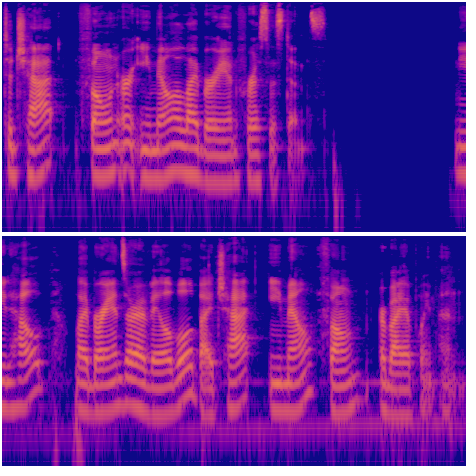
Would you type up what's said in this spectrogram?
to chat, phone, or email a librarian for assistance. Need help? Librarians are available by chat, email, phone, or by appointment.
